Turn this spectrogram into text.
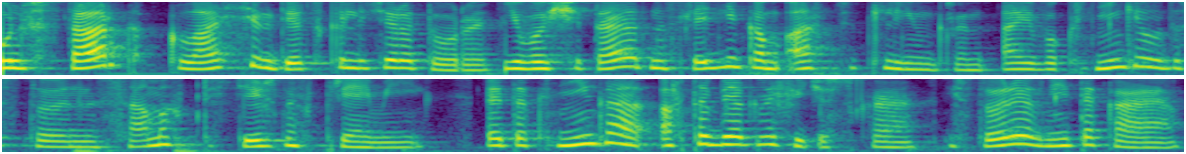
Ульф Старк – классик детской литературы. Его считают наследником Астрид Лингрен, а его книги удостоены самых престижных премий. Эта книга автобиографическая. История в ней такая.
